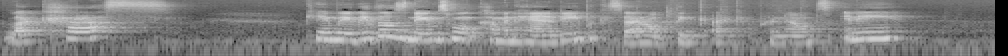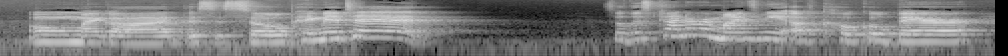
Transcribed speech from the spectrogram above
La Casse. Okay, maybe those names won't come in handy because I don't think I can pronounce any. Oh my god, this is so pigmented! So this kind of reminds me of Cocoa Bear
